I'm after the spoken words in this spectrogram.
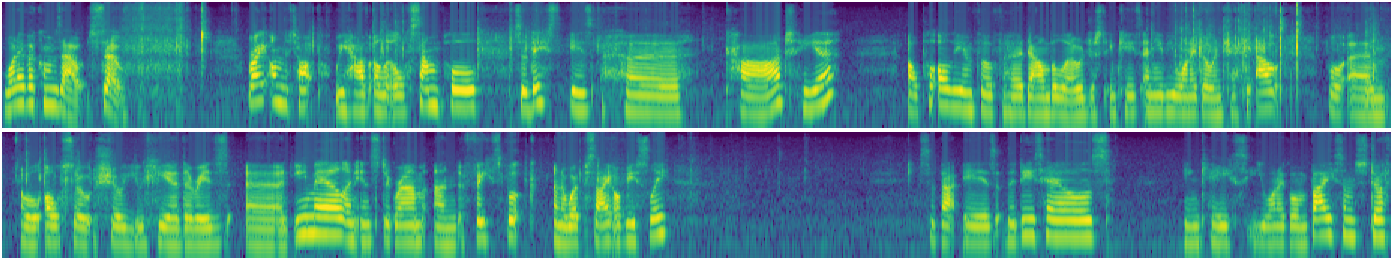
whatever comes out. So right on the top we have a little sample. So this is her card here. I'll put all the info for her down below just in case any of you want to go and check it out. But um, I will also show you here there is uh, an email, an Instagram and a Facebook and a website obviously. So that is the details in case you want to go and buy some stuff.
